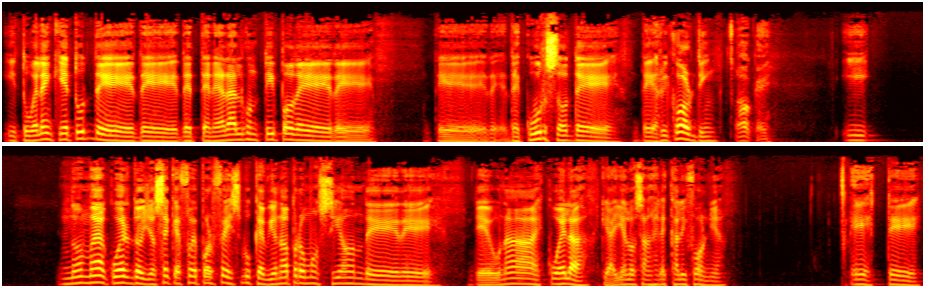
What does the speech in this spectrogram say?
y tuve la inquietud de, de, de tener algún tipo de, de, cursos de, de recording, Ok. y no me acuerdo, yo sé que fue por Facebook que vi una promoción de, de, una escuela que hay en Los Ángeles, California. Este,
